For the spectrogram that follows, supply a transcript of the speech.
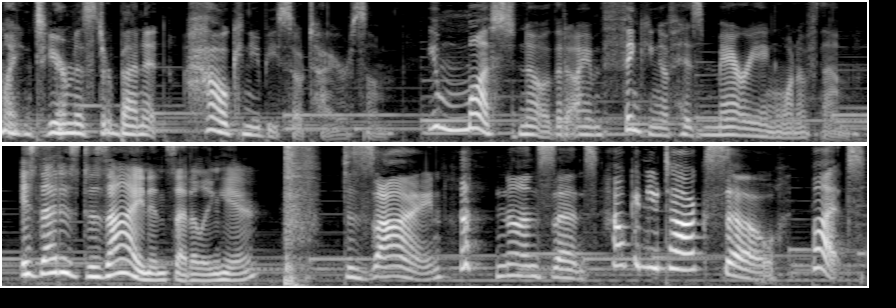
my dear Mr. Bennet, how can you be so tiresome? You must know that I am thinking of his marrying one of them. Is that his design in settling here? design. Nonsense. How can you talk so? But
